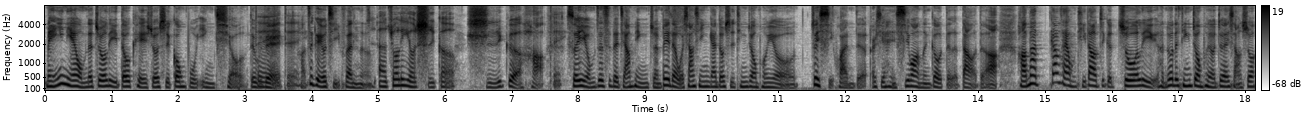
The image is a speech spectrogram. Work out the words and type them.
每一年我们的桌历都可以说是供不应求，对不对？对对好，这个有几份呢？呃桌历有十个，十个，好。对，所以我们这次的奖品准备的，我相信应该都是听众朋友最喜欢的，而且很希望能够得到的啊。好，那刚才我们提到这个桌历，很多的听众朋友就在想说，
